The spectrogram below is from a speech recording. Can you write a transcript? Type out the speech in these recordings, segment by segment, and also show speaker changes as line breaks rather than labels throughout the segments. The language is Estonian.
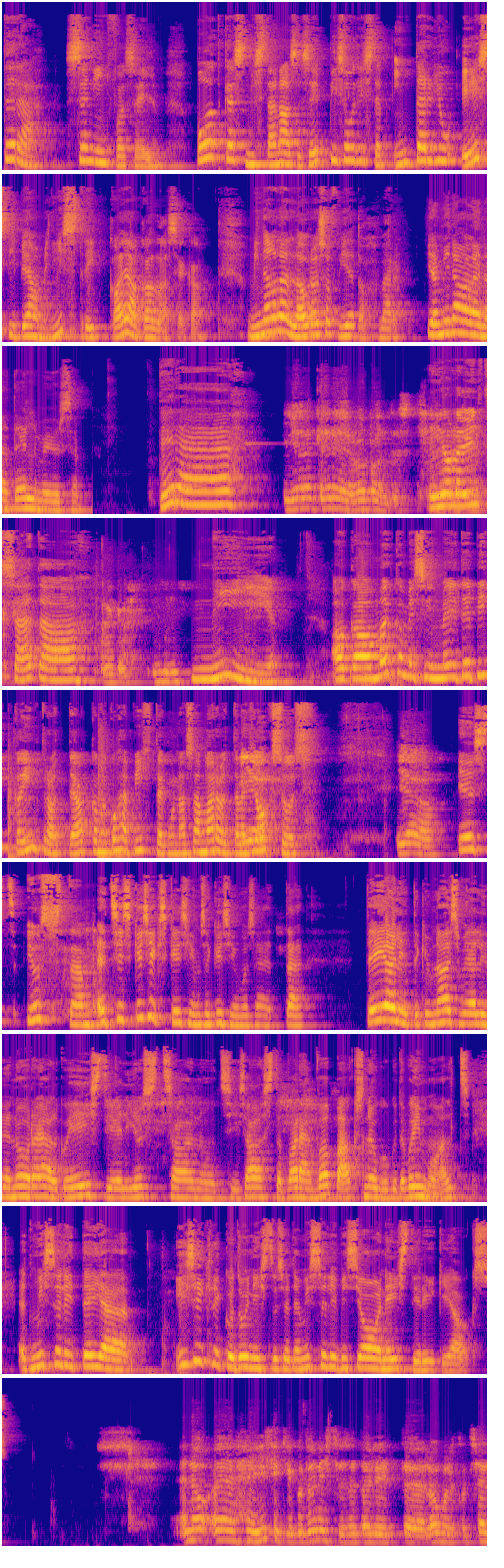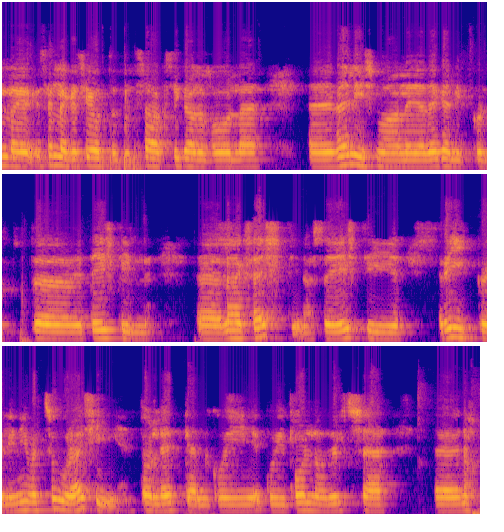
tere, see on Infosõlm, podcast, mis tänases episoodis teeb intervjuu Eesti peaministri Kaja Kallasega. mina olen Laura-Sofia Tohver.
ja mina olen Adele Müürsepp.
tere!
ja tere, vabandust.
ei ole üldse häda.
äge mm. -hmm.
nii, aga me hakkame siin, me ei tee pikka introt ja hakkame kohe pihta, kuna saame aru, et oled jooksus.
jaa,
just,
just,
et siis küsikski esimese küsimuse, et teie olite gümnaasiumiealine noor ajal, kui Eesti oli just saanud siis aasta varem vabaks Nõukogude võimu alt. et mis olid teie isiklikud unistused ja mis oli visioon Eesti riigi jaoks?
no äh, isiklikud unistused olid äh, loomulikult selle, sellega seotud, et saaks igale poole äh, välismaale ja tegelikult, äh, et Eestil äh, läheks hästi. noh, see Eesti riik oli niivõrd suur asi tol hetkel, kui, kui polnud üldse äh, noh,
